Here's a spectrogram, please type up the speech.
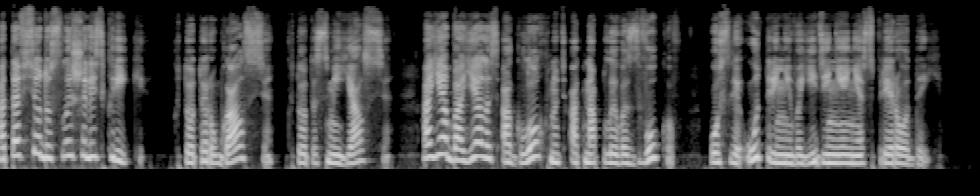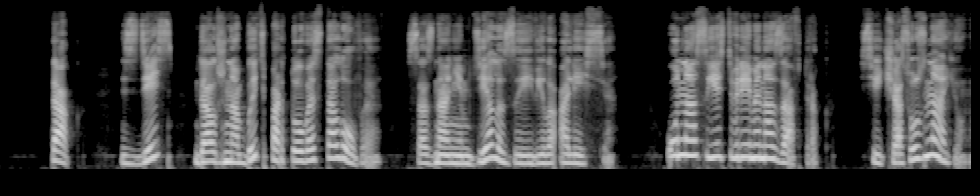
Отовсюду слышались крики. Кто-то ругался, кто-то смеялся, а я боялась оглохнуть от наплыва звуков после утреннего единения с природой. «Так, здесь должна быть портовая столовая», сознанием дела заявила Олеся. «У нас есть время на завтрак. Сейчас узнаю».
